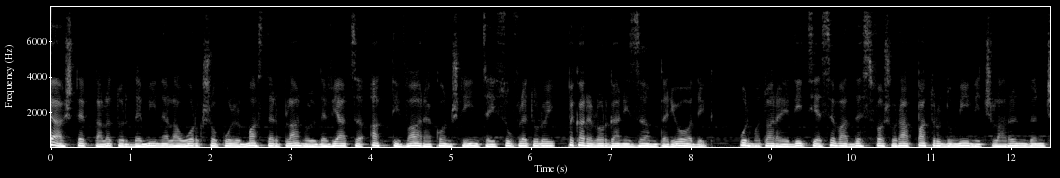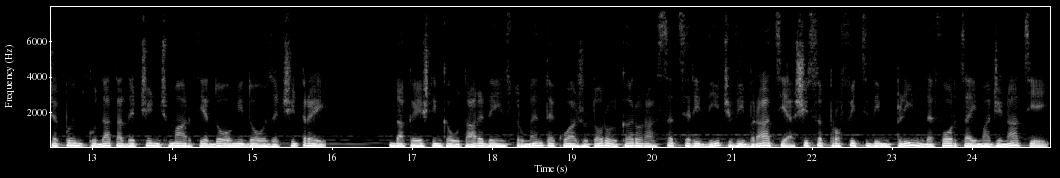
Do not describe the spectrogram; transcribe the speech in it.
te aștept alături de mine la workshopul Masterplanul de viață Activarea conștiinței sufletului pe care îl organizăm periodic. Următoarea ediție se va desfășura patru duminici la rând începând cu data de 5 martie 2023. Dacă ești în căutare de instrumente cu ajutorul cărora să-ți ridici vibrația și să profiți din plin de forța imaginației,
